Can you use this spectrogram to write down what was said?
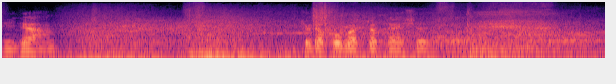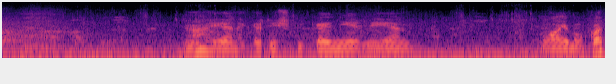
Igen? Csoda fogadtatás ez. Na, ilyeneket is ki kell nyírni, ilyen majmokat.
